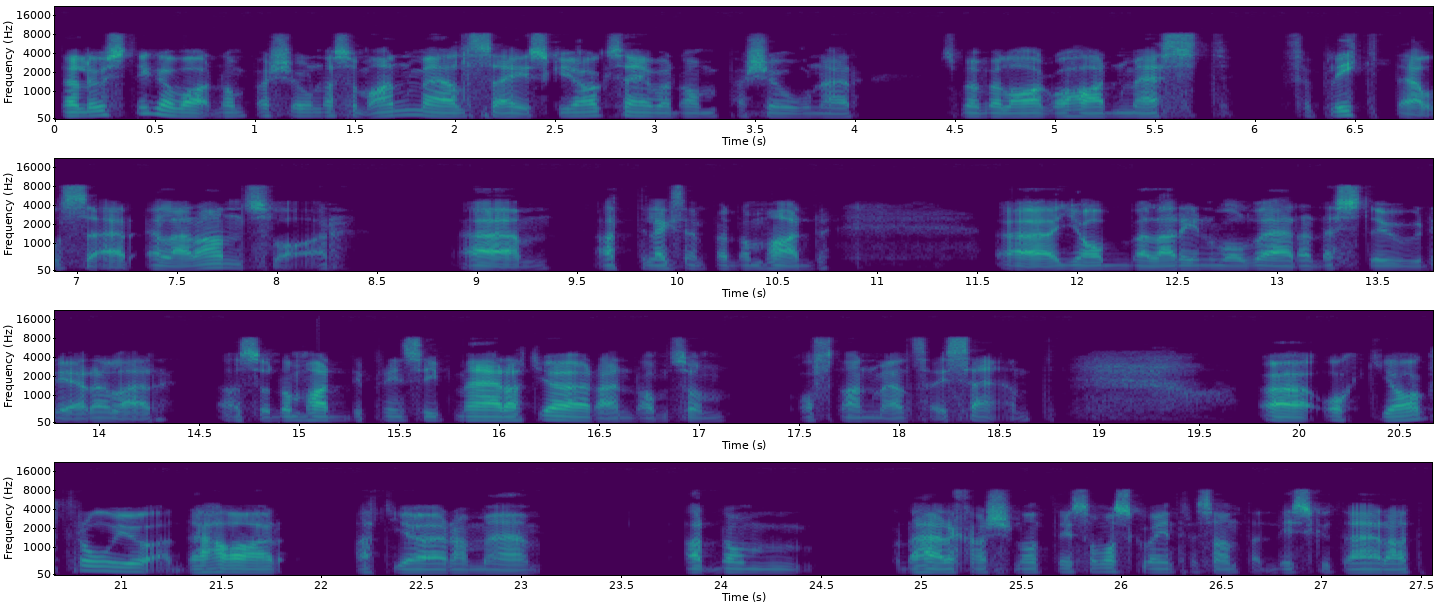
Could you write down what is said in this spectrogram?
Det lustiga var att de personer som anmälde sig skulle jag säga var de personer som överlag hade mest förpliktelser eller ansvar. Um, att till exempel de hade uh, jobb eller involverade studier eller alltså de hade i princip mer att göra än de som ofta anmält sig sent. Uh, och jag tror ju att det har att göra med att de och det här är kanske något som måste vara intressant att diskutera. Att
